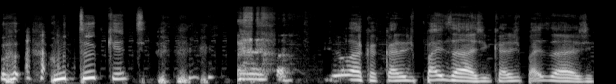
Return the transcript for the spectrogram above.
Who took it? E eu lá com a cara de paisagem, cara de paisagem.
